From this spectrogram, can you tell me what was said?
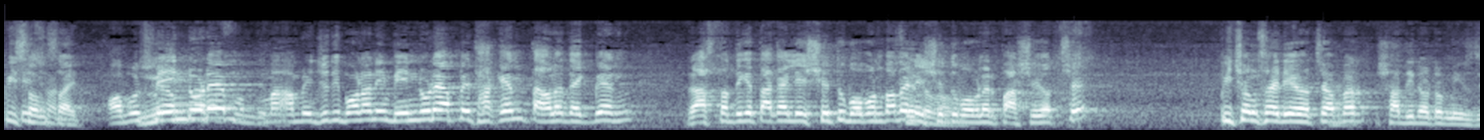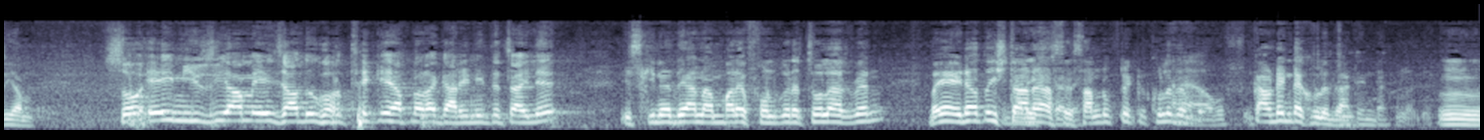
পিছন সাইড মেইন রোডে আপনি যদি বনানী মেইন রোডে আপনি থাকেন তাহলে দেখবেন রাস্তার দিকে তাকাইলে সেতু ভবন পাবেন এই সেতু সেতু ভবনের পাশে হচ্ছে। পিছন সাইডে হচ্ছে আপনার স্বাধীন মিউজিয়াম সো এই মিউজিয়াম এই জাদুঘর থেকে আপনারা গাড়ি নিতে চাইলে স্ক্রিনে দেওয়া নাম্বারে ফোন করে চলে আসবেন। ভাইয়া এটা তো স্টার্টে আছে সানরুফটা একটু খুলে দেন। হ্যাঁ, কার্টেনটা খুলে দেন। কার্টেনটা খুলে দিন। হুম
